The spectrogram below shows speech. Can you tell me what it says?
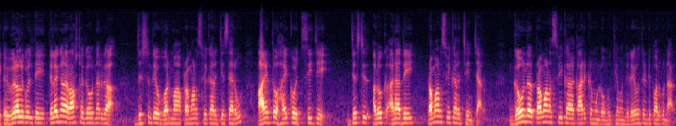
ఇక వివరాలకు వెళ్తే తెలంగాణ రాష్ట్ర గవర్నర్గా జస్టిన్దేవ్ వర్మ ప్రమాణ స్వీకారం చేశారు. ఆయనతో high court CJ justice Alok Aradhe ప్రమాణ స్వీకారం చేయించారు. గవర్నర్ ప్రమాణ స్వీకార కార్యక్రమంలో ముఖ్యమంత్రి రేవంత్ రెడ్డి పాల్గొన్నారు.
